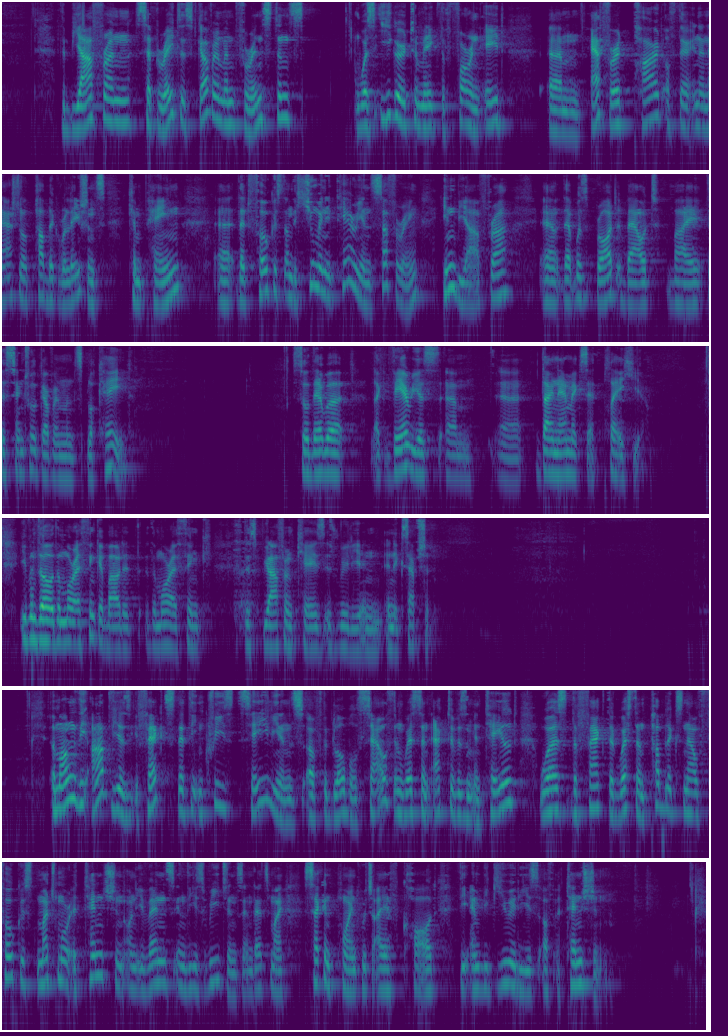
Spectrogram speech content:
The Biafran separatist government, for instance, was eager to make the foreign aid um, effort part of their international public relations campaign uh, that focused on the humanitarian suffering in Biafra uh, that was brought about by the central government's blockade. So there were like various um, uh, dynamics at play here. Even though the more I think about it, the more I think this Biafran case is really an, an exception. Among the obvious effects that the increased salience of the global south and Western activism entailed was the fact that Western publics now focused much more attention on events in these regions. And that's my second point, which I have called the ambiguities of attention.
